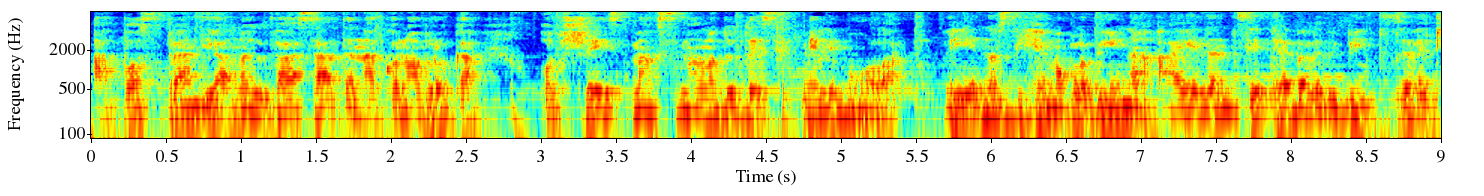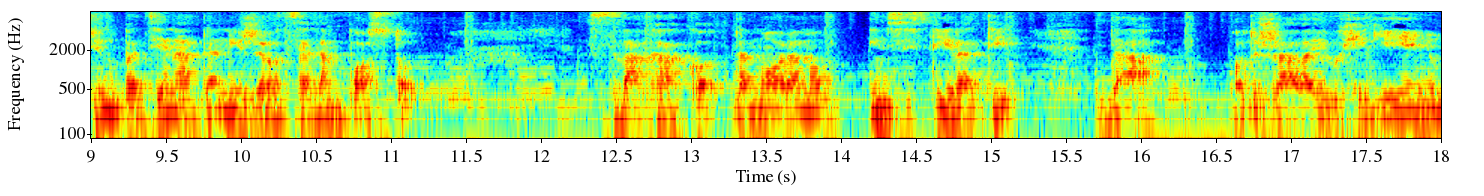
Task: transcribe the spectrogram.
a postprandijalno ili 2 sata nakon obroka od 6 maksimalno do 10 milimola. Vrijednosti hemoglobina A1C trebale bi biti za većinu pacijenata niže od 7%. Svakako da moramo insistirati da održavaju higijenu,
